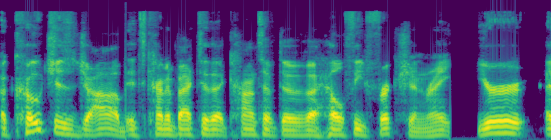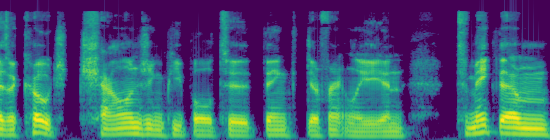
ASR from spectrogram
a coach's job, it's kind of back to that concept of a healthy friction, right? You're, as a coach, challenging people to think differently and to make them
